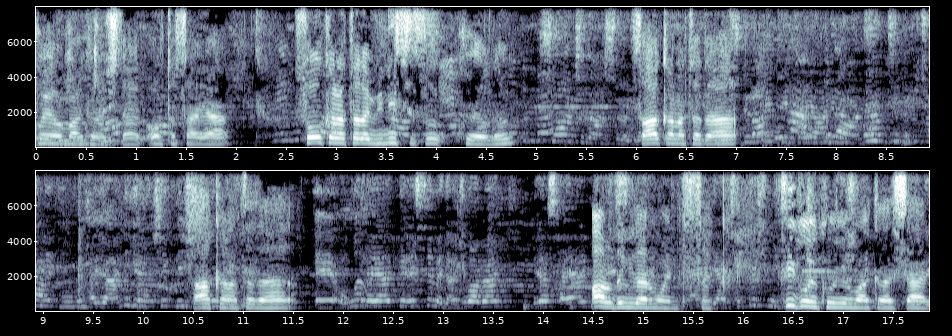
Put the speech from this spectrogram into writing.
koyalım arkadaşlar orta sahaya. Sol kanata da Vinicius'u koyalım. Sağ kanata da sağ kanata da Arda Güler mi oynatsak? Figo'yu koyuyorum arkadaşlar.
